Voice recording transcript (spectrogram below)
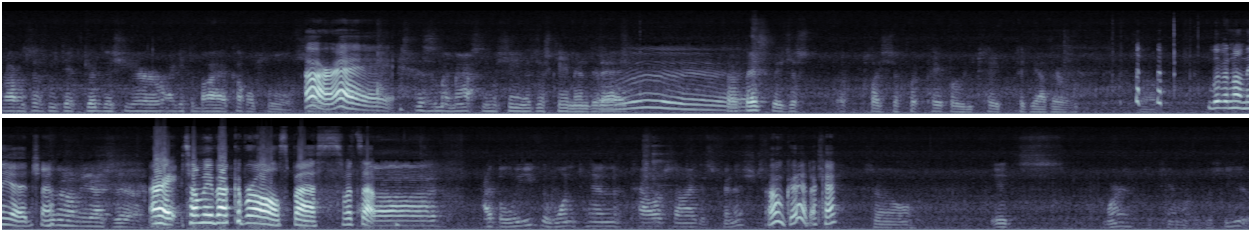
Robin says we did good this year, I get to buy a couple tools. So All right. This is my masking machine that just came in today. Ooh. So basically just place to put paper and tape together. So, Living on the edge, huh? living on the edge there. All right. Tell me about Cabral's bus. What's up? Uh, I believe the 110 power side is finished. oh, good. Okay. So it's where is the camera was here.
